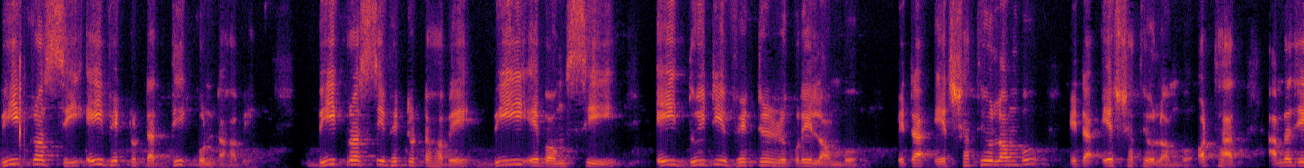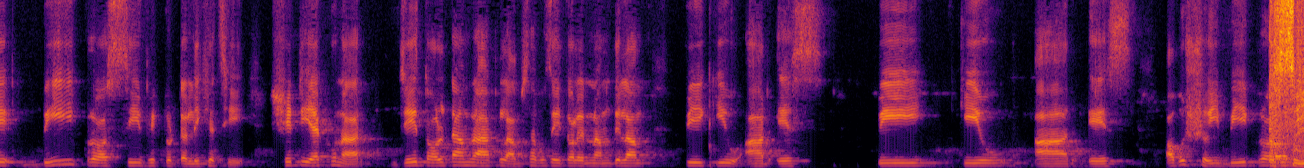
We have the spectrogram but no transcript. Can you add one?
বি ক্রস সি এই ভেক্টরটার দিক কোনটা হবে? বি ক্রস সি ভেক্টরটা হবে বি এবং সি এই দুইটি ভেক্টরের উপরে লম্ব। এটা এর সাথেও লম্ব, এটা এর সাথেও লম্ব। অর্থাৎ আমরা যে বি ক্রস সি ভেক্টরটা লিখেছি, সেটি এখন আর যে তলটা আমরা আঁকলাম সাপোজ এই তলের নাম দিলাম P Q R S P Q R S অবশ্যই B cross C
